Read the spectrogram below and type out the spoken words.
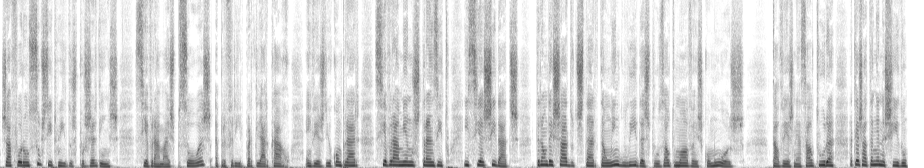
já foram substituídos por jardins, se haverá mais pessoas a preferir partilhar carro em vez de o comprar, se haverá menos trânsito? E se as cidades terão deixado de estar tão engolidas pelos automóveis como hoje. Talvez nessa altura até já tenha nascido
